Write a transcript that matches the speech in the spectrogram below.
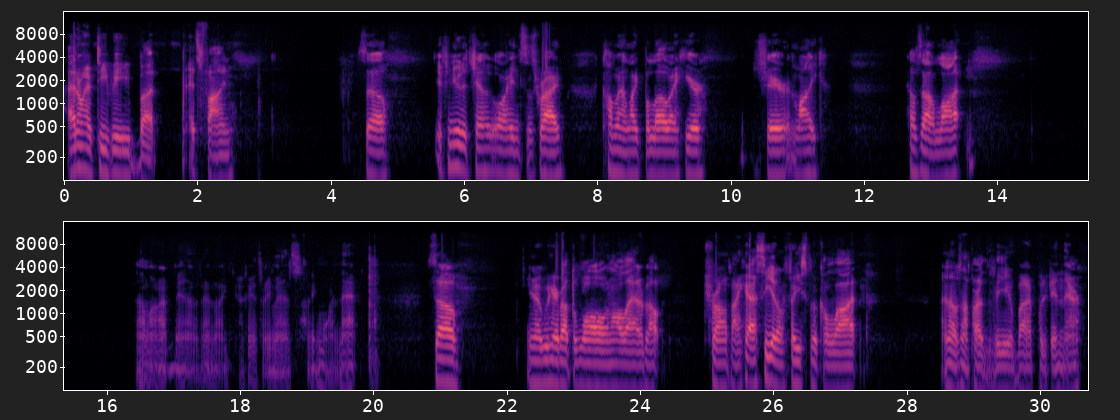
I don't have TV, but it's fine. So, if you're new to the channel, go ahead and subscribe. Comment like below right here. Share and like. Helps out a lot. Long I've been? I've been like, okay, three minutes. I think more than that. So, you know, we hear about the wall and all that about Trump. I, I see it on Facebook a lot. I know it's not part of the video, but I put it in there.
